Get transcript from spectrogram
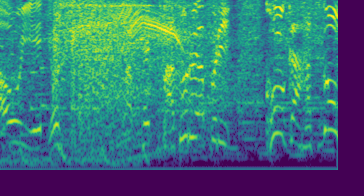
の青いエよし。バトルアプリ効果発動。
